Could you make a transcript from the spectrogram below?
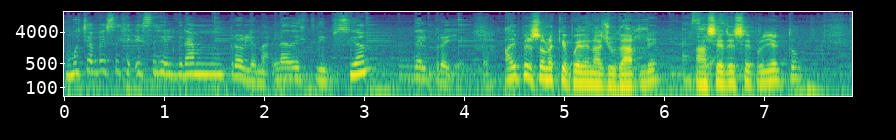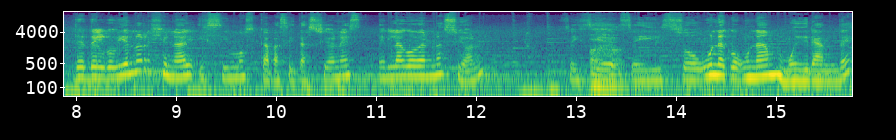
muchas veces ese es el gran problema, la descripción del proyecto. ¿Hay personas que pueden ayudarle a hacer ese proyecto? Desde el gobierno regional hicimos capacitaciones en la gobernación, se, hizo, una, una muy grande.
